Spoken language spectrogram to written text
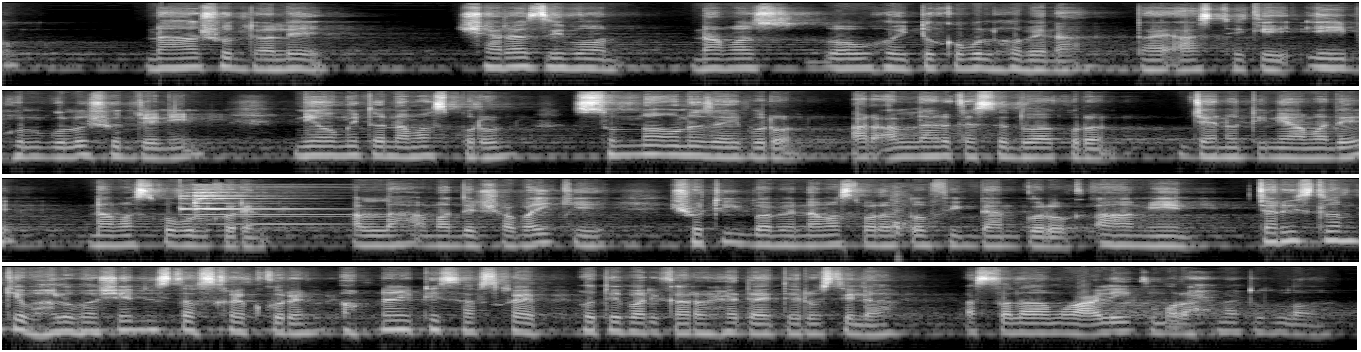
না শুধরালে সারা জীবন নামাজও হয়তো কবুল হবে না। তাই আজ থেকে এই ভুলগুলো শুধরে নিন। নিয়মিত নামাজ পড়ুন শূন্য অনুযায়ী পড়ুন, আর আল্লাহর কাছে দোয়া করুন, যেন তিনি আমাদের নামাজ কবুল করেন। আল্লাহ আমাদের সবাইকে সঠিকভাবে নামাজ পড়ার তৌফিক দান করুক, আমিন। যারা ইসলামকে ভালোবাসেন সাবস্ক্রাইব করেন। আপনার একটি সাবস্ক্রাইব হতে পারে কারও হেদায়তের রসিলা আসসালামু আলাইকুম রহমতুল্লাহ।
